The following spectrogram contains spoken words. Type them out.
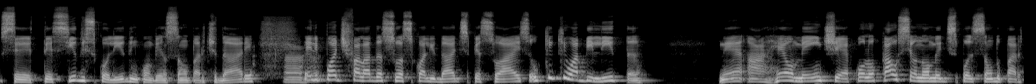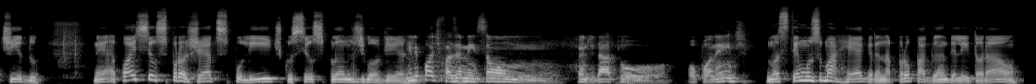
ser, ter sido escolhido em convenção partidária. Aham. Ele pode falar das suas qualidades pessoais, o que, que o habilita né, a realmente é colocar o seu nome à disposição do partido. Né? Quais seus projetos políticos, seus planos de governo? Ele pode fazer menção a um candidato oponente? Nós temos uma regra na propaganda eleitoral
